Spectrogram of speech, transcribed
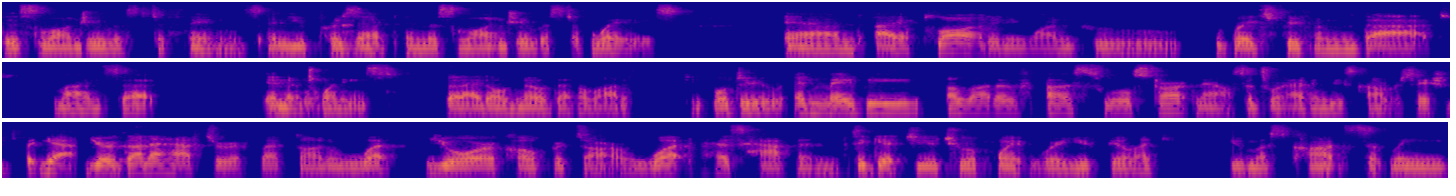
this laundry list of things and you present in this laundry list of ways. And I applaud anyone who breaks free from that mindset in their 20s. But I don't know that a lot of people do. And maybe a lot of us will start now since we're having these conversations. But yeah, you're going to have to reflect on what your culprits are, what has happened to get you to a point where you feel like you must constantly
